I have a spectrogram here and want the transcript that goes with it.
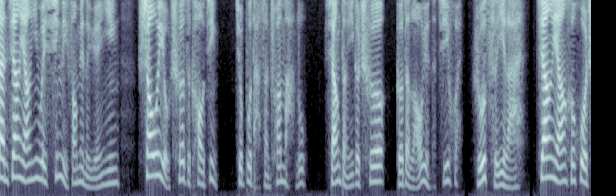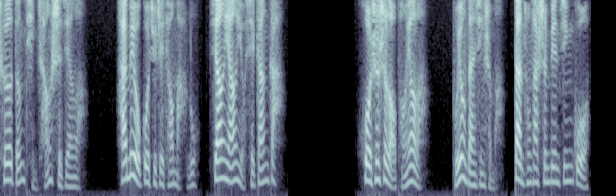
但江阳因为心理方面的原因，稍微有车子靠近就不打算穿马路，想等一个车隔得老远的机会。如此一来，江阳和货车等挺长时间了，还没有过去这条马路。江阳有些尴尬。货车是老朋友了，不用担心什么。但从他身边经过，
